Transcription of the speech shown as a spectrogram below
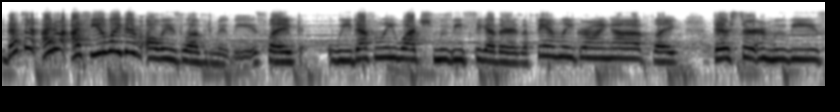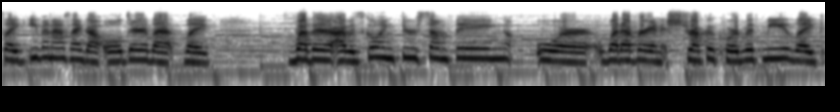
That's it. I don't. I feel like I've always loved movies. Like we definitely watched movies together as a family growing up. Like there's certain movies, like even as I got older, that like whether I was going through something or whatever and it struck a chord with me, like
